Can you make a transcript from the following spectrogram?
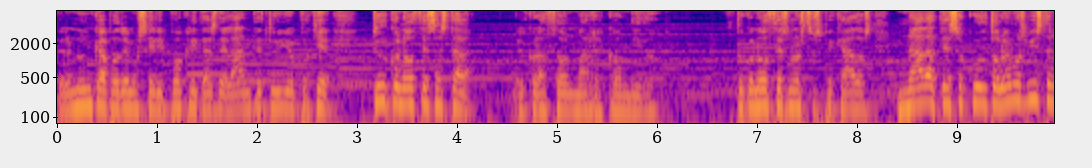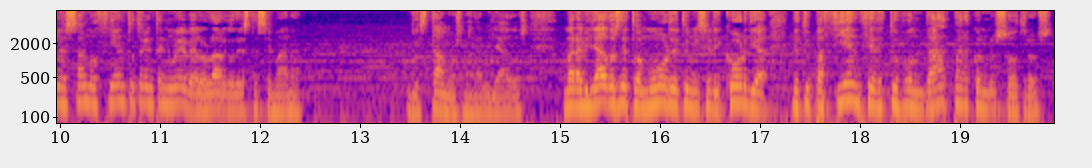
pero nunca podremos ser hipócritas delante tuyo porque tú conoces hasta el corazón más recóndido. Tú conoces nuestros pecados, nada te es oculto, lo hemos visto en el Salmo 139 a lo largo de esta semana. Y estamos maravillados, maravillados de tu amor, de tu misericordia, de tu paciencia, de tu bondad para con nosotros.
